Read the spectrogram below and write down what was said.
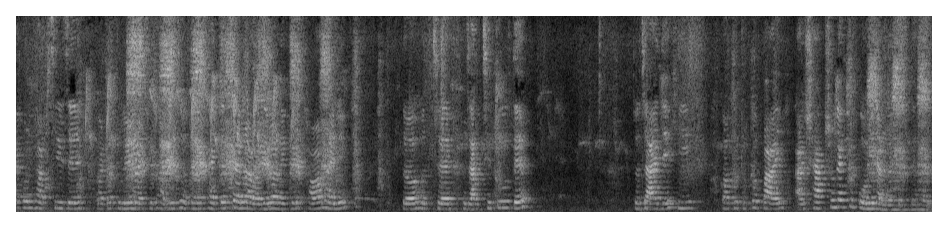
এখন ভাবছি যে কটা তুলে নিয়েছি ভাবি যত খাইতে চাইলো আমাদের অনেকদিন খাওয়া হয়নি। তো হচ্ছে যাচ্ছি তুলতে। তো যাই দেখি কতটুকু পাই। আর শাক শুকে একটু কমই রান্না করতে হয়।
